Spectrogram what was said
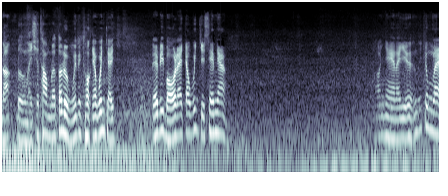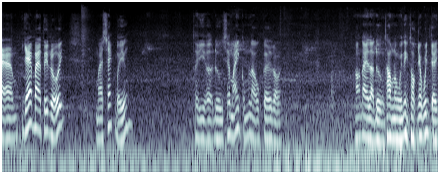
đó, đường này sẽ thông ra tới đường Nguyễn Thị Thuật nha quý anh chị. Để em đi bộ ra cho quý anh chị xem nha. Ở nhà này nói chung là giá 3 tỷ rưỡi mà sát biển. Thì ờ, đường xe máy cũng là ok rồi. Đó đây là đường thông ra Nguyễn Thị Thuật nha quý anh chị.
